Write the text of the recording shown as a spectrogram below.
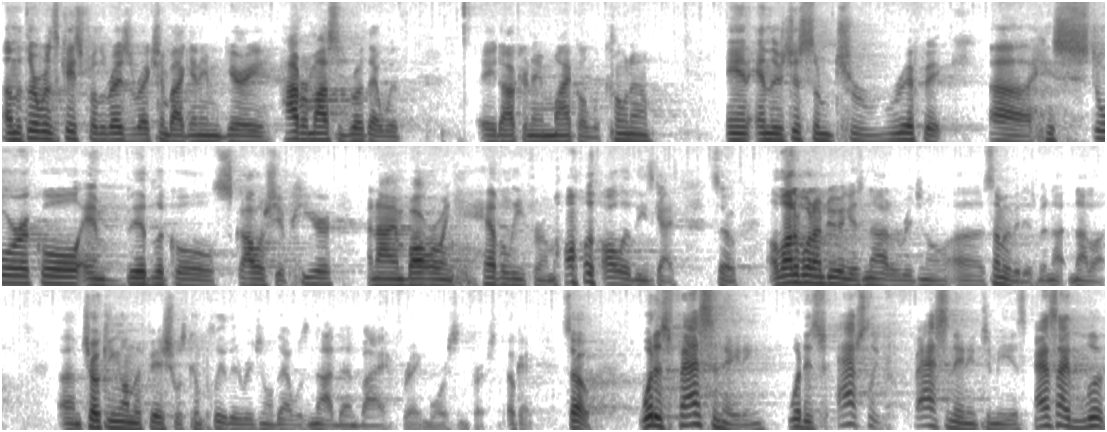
Um, the third one's a Case for the Resurrection by a guy named Gary Habermas. He wrote that with a doctor named Michael Licona. And, and there's just some terrific uh, historical and biblical scholarship here, and I am borrowing heavily from all, all of these guys. So a lot of what I'm doing is not original. Uh, some of it is, but not, not a lot. Um, Choking on the Fish was completely original. That was not done by Frank Morison first. Okay, so what is fascinating, what is absolutely fascinating to me is as I look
